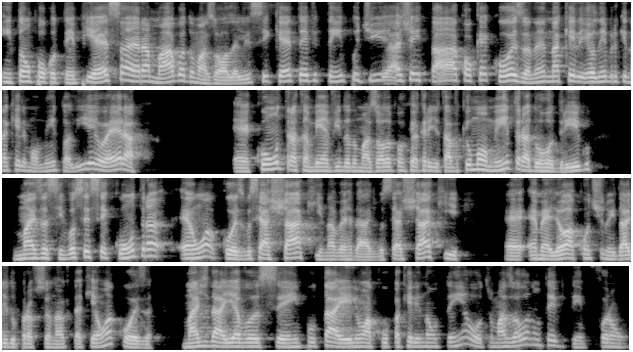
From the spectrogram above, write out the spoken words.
em tão pouco tempo. E essa era a mágoa do Mazola. Ele sequer teve tempo de ajeitar qualquer coisa, né? Naquele, eu lembro que naquele momento ali eu era é, contra também a vinda do Mazola, porque eu acreditava que o momento era do Rodrigo. Mas assim, você ser contra é uma coisa, você achar que, na verdade, você achar que é, é melhor a continuidade do profissional que está aqui é uma coisa. Mas daí a você imputar ele uma culpa que ele não tem é outra. O Mazola não teve tempo. Foram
